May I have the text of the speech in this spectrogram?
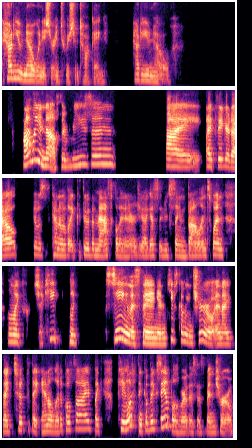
how do you know when is your intuition talking? How do you know? Oddly enough, the reason I I figured out it was kind of like through the masculine energy, I guess you're saying balance when I'm like, I keep like seeing this thing and keeps coming true. And I, I took the analytical side, like, okay, let's think of examples where this has been true.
